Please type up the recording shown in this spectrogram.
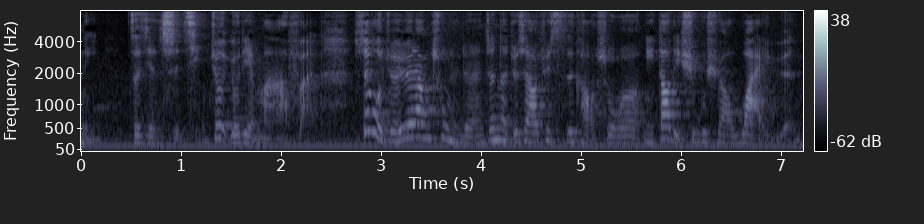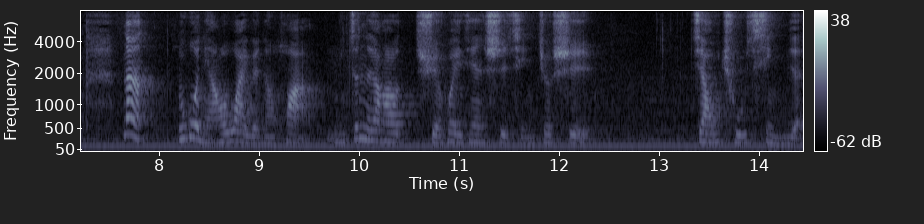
你。这件事情就有点麻烦，所以我觉得月亮处女的人真的就是要去思考说，你到底需不需要外援？那如果你要外援的话，你真的要学会一件事情，就是交出信任。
